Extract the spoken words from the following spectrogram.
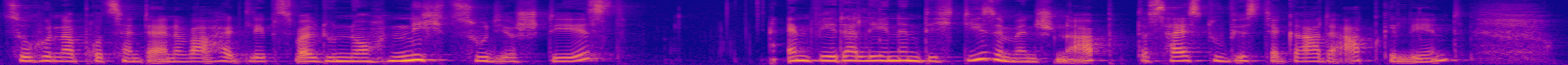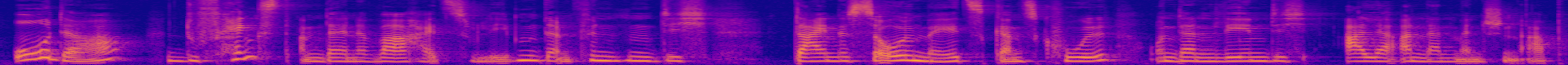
zu 100% deine Wahrheit lebst, weil du noch nicht zu dir stehst. Entweder lehnen dich diese Menschen ab, das heißt, du wirst ja gerade abgelehnt, oder du fängst an, deine Wahrheit zu leben, dann finden dich deine Soulmates ganz cool und dann lehnen dich alle anderen Menschen ab.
